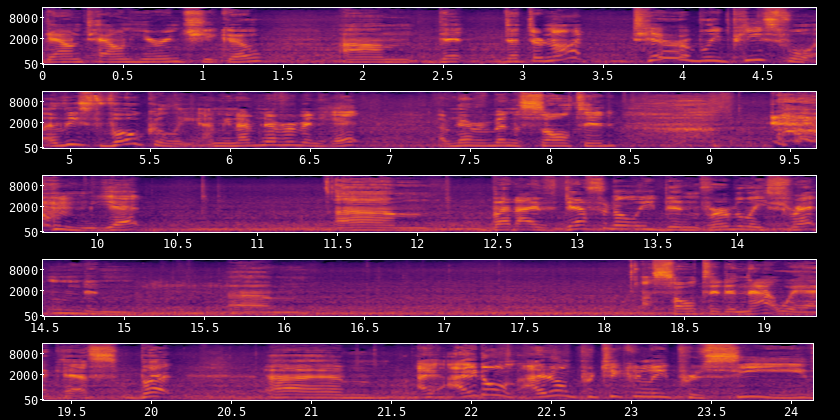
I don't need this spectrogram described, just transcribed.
downtown here in Chico. Um, that that they're not terribly peaceful, at least vocally. I mean, I've never been hit, I've never been assaulted yet, um, but I've definitely been verbally threatened and um, assaulted in that way, I guess. But um, I, I don't I don't particularly perceive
